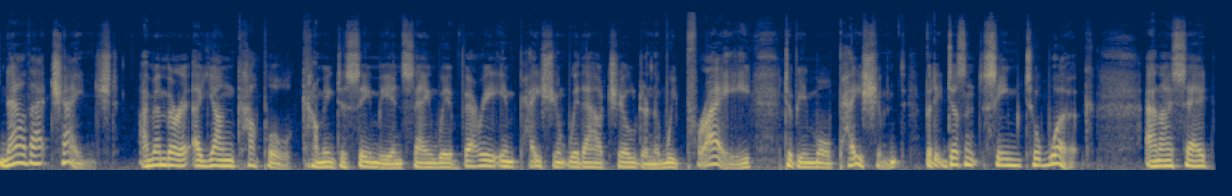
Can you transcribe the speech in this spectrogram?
Now that changed. I remember a young couple coming to see me and saying, We're very impatient with our children and we pray to be more patient, but it doesn't seem to work. And I said,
